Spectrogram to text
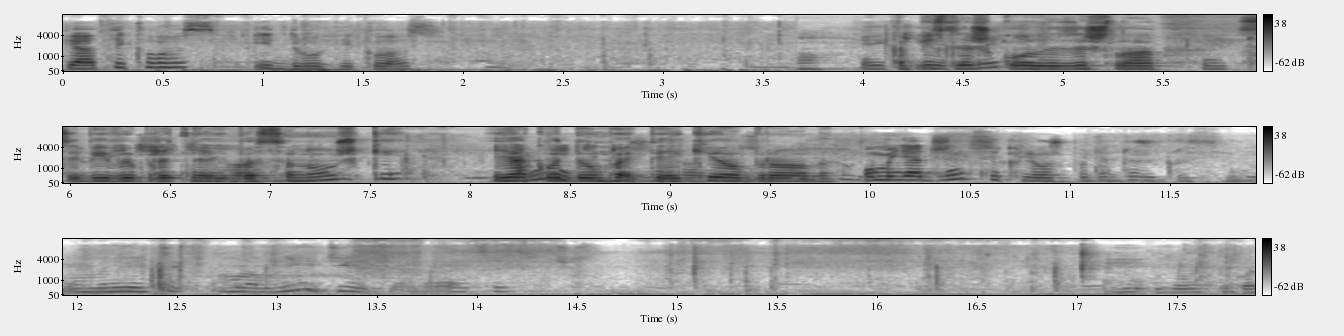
п'ятий клас і другий клас. А після школи зайшла собі вибрати нові босоножки. Як ви думаєте, які обрали? У мене джинси кльош, буде дуже красиво. У меня эти... Мам, мне эти эти нравятся сейчас. Ну, зараз така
